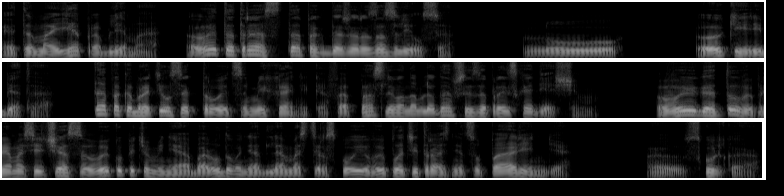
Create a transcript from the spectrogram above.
«Это моя проблема». В этот раз Тапок даже разозлился. «Ну...» «Окей, ребята». Тапок обратился к троице механиков, опасливо наблюдавший за происходящим. «Вы готовы прямо сейчас выкупить у меня оборудование для мастерской и выплатить разницу по аренде?» э, «Сколько?»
